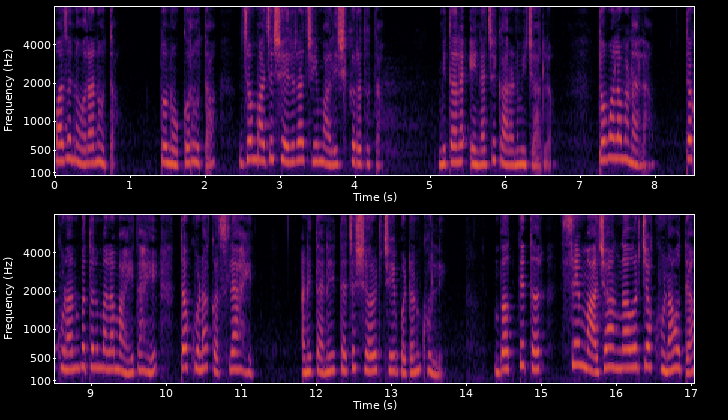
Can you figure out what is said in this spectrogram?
माझा नवरा नव्हता. तो नोकर होता जो माझ्या शरीराची मालिश करत होता. मी त्याला येण्याचे कारण विचारलं. तो मला म्हणाला त्या खुणांबद्दल मला माहीत आहे त्या खुणा कसल्या आहेत? आणि त्याने त्याच्या शर्टचे बटन खोलले. बघते तर सेम माझ्या अंगावर ज्या खुणा होत्या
